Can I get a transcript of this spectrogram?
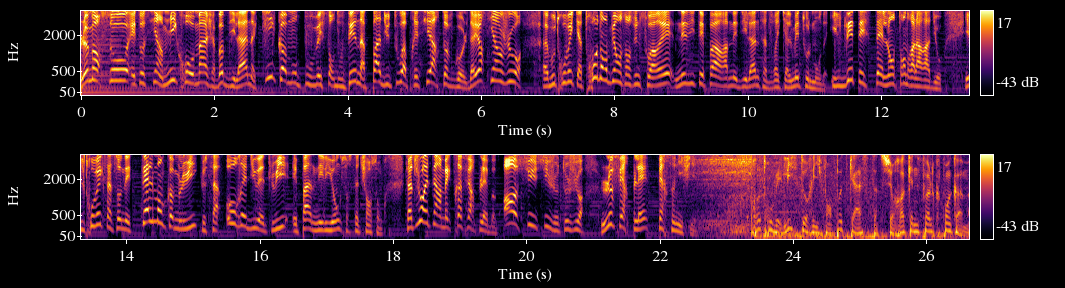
Le morceau est aussi un micro-hommage à Bob Dylan, qui, comme on pouvait s'en douter, n'a pas du tout apprécié Art of Gold. D'ailleurs, si un jour euh, vous trouvez qu'il y a trop d'ambiance dans une soirée, n'hésitez pas à ramener Dylan, ça devrait calmer tout le monde. Il détestait l'entendre à la radio. Il trouvait que ça sonnait tellement comme lui que ça aurait dû être lui et pas Neil Young sur cette chanson. Ça a toujours été un mec très fair-play, Bob. Oh si, si, je te jure, le fair-play personnifié. Retrouvez l'historif en podcast sur rock'n'folk.com.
